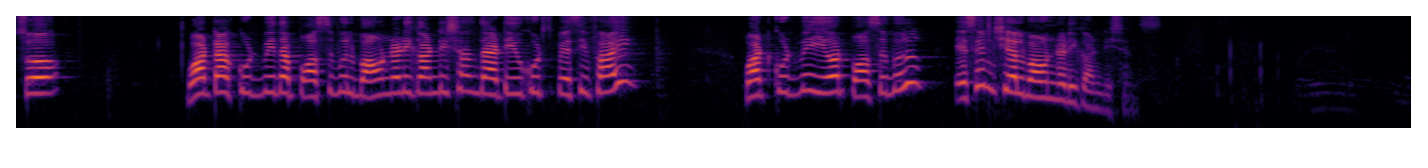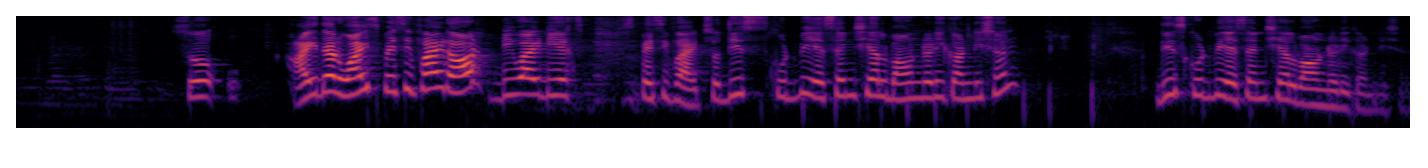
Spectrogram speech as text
So, what are could be the possible boundary conditions that you could specify? What could be your possible essential boundary conditions? So, either y specified or dy dx specified. So, this could be essential boundary condition, this could be essential boundary condition.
